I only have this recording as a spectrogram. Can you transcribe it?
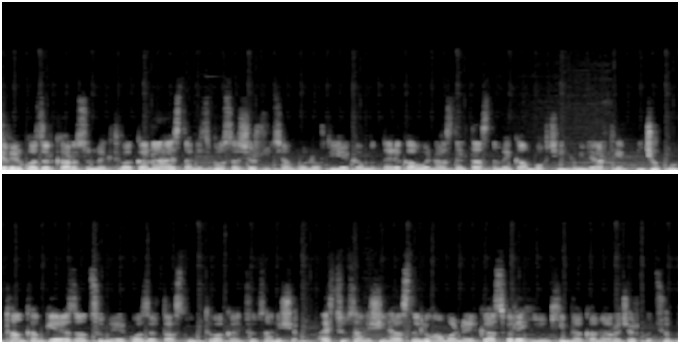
Մինչև 2041 թվականը Հայաստանի զբոսաշրջության ոլորտի եկամուտները կարող են հասնել 11.5 միլիարդի, ինչը 8 անգամ գերազանցում է 2018 թվականի ցուցանիշը։ Այս ցուցանիշին հասնելու համար ներկայացվել է 5 հիմնական առաջարկություն։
